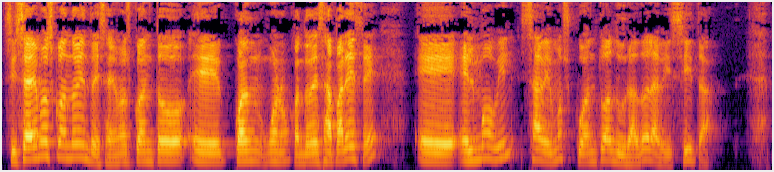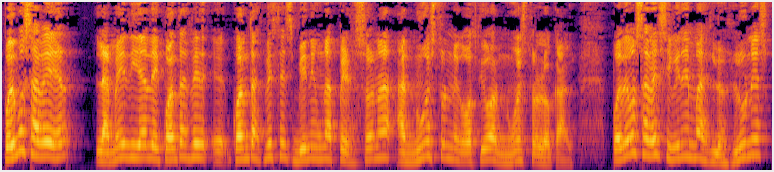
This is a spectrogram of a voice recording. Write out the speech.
Si sabemos cuándo entra y sabemos cuánto, eh, bueno, cuándo desaparece, eh, el móvil sabemos cuánto ha durado la visita. Podemos saber la media de cuántas, eh, cuántas veces viene una persona a nuestro negocio, a nuestro local. Podemos saber si viene más los lunes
